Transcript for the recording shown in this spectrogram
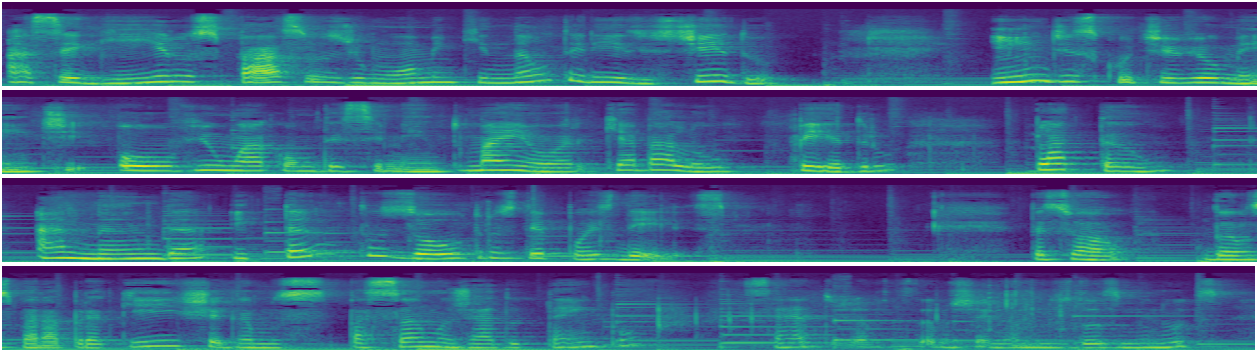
a seguir os passos de um homem que não teria existido? Indiscutivelmente houve um acontecimento maior que abalou Pedro, Platão, Ananda e tantos outros depois deles. Pessoal, vamos parar por aqui. Chegamos, passamos já do tempo, certo? Já estamos chegando nos 12 minutos.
